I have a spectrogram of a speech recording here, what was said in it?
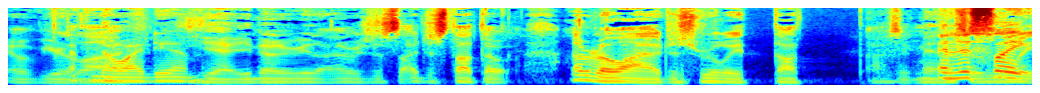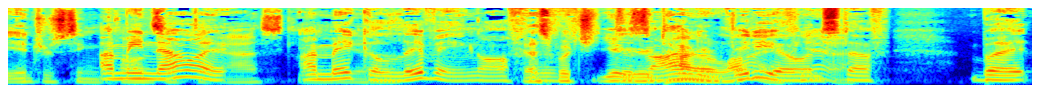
of your life? no idea. Yeah, you know what I mean. I was just, I just thought that. I don't know why. I just really thought. I was like, man, and that's it's a like really interesting. I mean, now to I ask I you, make a uh, living off That's of what you- design and video life, and stuff, but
